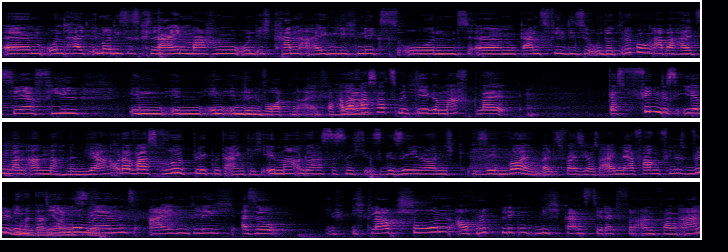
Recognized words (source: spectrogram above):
ähm, und halt immer dieses Kleinmachen und ich kann eigentlich nichts und ähm, ganz viel diese Unterdrückung, aber halt sehr viel in, in, in, in den Worten einfach. Aber ja. was hat es mit dir gemacht? Weil das fing das irgendwann an nach einem Jahr oder war es rückblickend eigentlich immer und du hast es nicht gesehen oder nicht sehen wollen? Weil das weiß ich aus eigener Erfahrung, vieles will in man dann ja nicht In dem Moment sehen. eigentlich, also ich, ich glaube schon, auch rückblickend nicht ganz direkt von Anfang an,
